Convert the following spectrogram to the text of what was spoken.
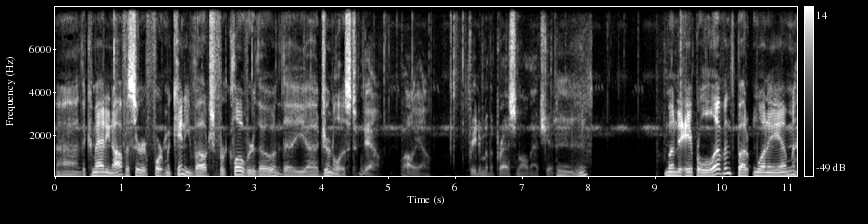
Uh, the commanding officer at Fort McKinney vouched for Clover, though, the uh, journalist. Yeah. Well, yeah. Freedom of the press and all that shit. Monday, April 11th, about 1 a.m.,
